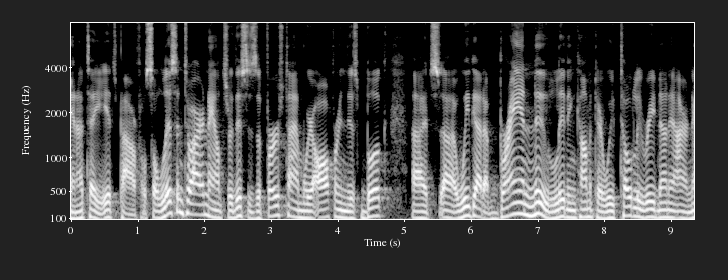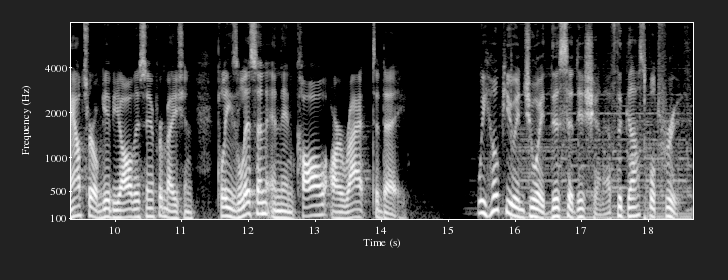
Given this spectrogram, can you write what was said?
And I tell you, it's powerful. So listen to our announcer. This is the first time we're offering this book. Uh, it's, uh, we've got a brand new living commentary. We've totally redone it. Our announcer will give you all this information. Please listen and then call or write today. We hope you enjoyed this edition of The Gospel Truth.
